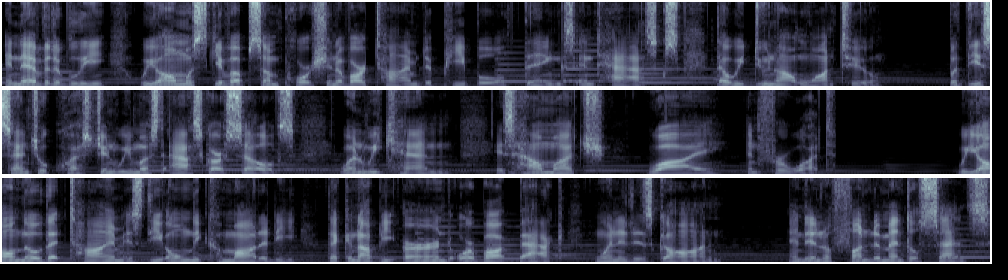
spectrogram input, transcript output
Inevitably, we all must give up some portion of our time to people, things, and tasks that we do not want to. But the essential question we must ask ourselves, when we can, is how much, why, and for what. We all know that time is the only commodity that cannot be earned or bought back when it is gone. And in a fundamental sense,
